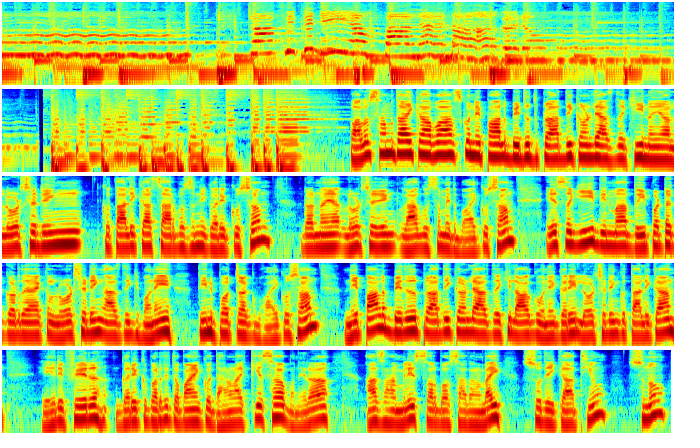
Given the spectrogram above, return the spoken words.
पालो सामुदायिक आवाजको नेपाल विद्युत प्राधिकरणले आजदेखि नयाँ लोड सेडिङको तालिका सार्वजनिक गरेको छ र नयाँ लोड सेडिङ लागू समेत भएको छ। यसअघि दिनमा दुई पटक गर्दै आएको लोड सेडिङ आजदेखि भने तीन पटक भएको छ। नेपाल विद्युत प्राधिकरणले आजदेखि लागू हुने गरी लोड सेडिङको तालिका हेरफेर गरेको प्रति तपाईँको धारणा के छ भनेर आज हामीले सर्वसाधारणलाई सोधेका थियौँ। सुनौ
